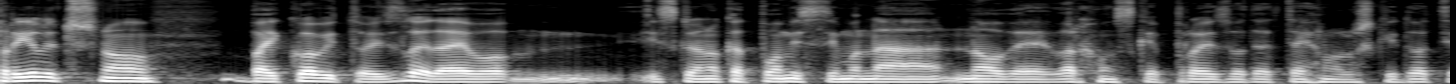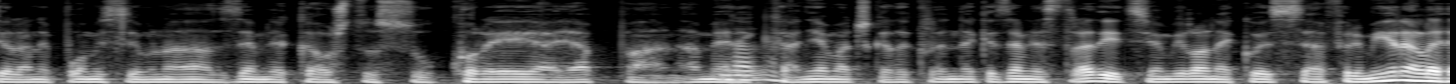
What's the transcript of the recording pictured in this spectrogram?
prilično bajkovito izgleda. Evo, iskreno kad pomislimo na nove vrhunske proizvode, tehnološki dotjerane, pomislimo na zemlje kao što su Koreja, Japan, Amerika, Njemačka, dakle neke zemlje s tradicijom ili one koje su se afirmirale.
